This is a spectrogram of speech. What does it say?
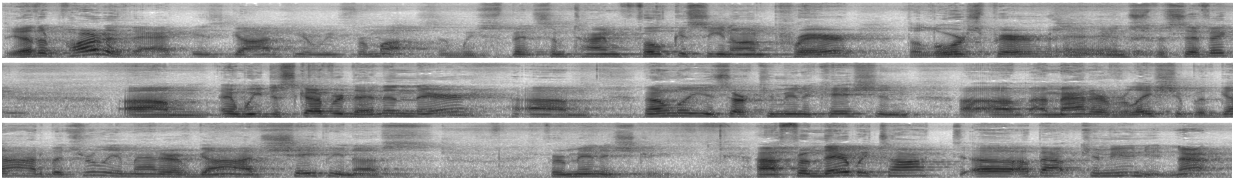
The other part of that is God hearing from us. And we've spent some time focusing on prayer, the Lord's Prayer in specific. Um, and we discovered that in there, um, not only is our communication uh, a matter of relationship with God, but it's really a matter of God shaping us for ministry. Uh, from there, we talked uh, about communion, not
